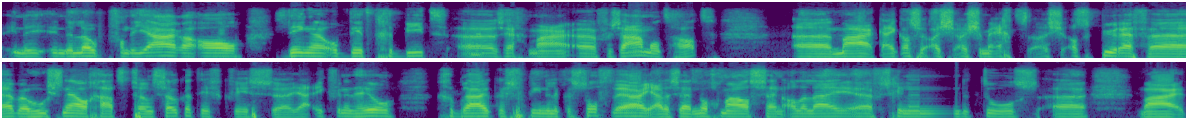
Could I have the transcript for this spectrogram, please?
in, de, in de loop van de jaren al dingen op dit gebied uh, zeg maar, verzameld had. Uh, maar kijk, als, als, als je me echt, als, als we puur even uh, hebben hoe snel gaat zo'n Socrative quiz. Uh, ja, ik vind het heel gebruikersvriendelijke software. Ja, er zijn nogmaals zijn allerlei verschillende tools. maar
